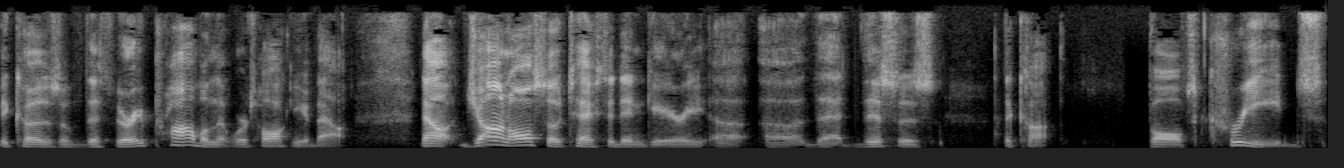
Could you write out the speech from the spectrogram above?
because of this very problem that we're talking about. Now, John also texted in Gary uh, uh, that this is the co- involves creeds,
